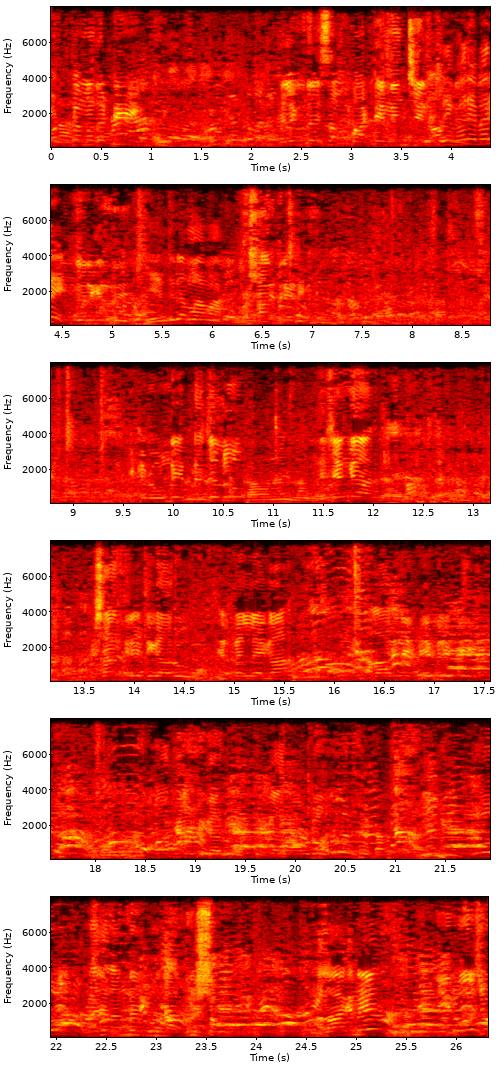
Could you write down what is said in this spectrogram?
మొట్టమొదటి తెలుగుదేశం పార్టీ నుంచి జరిగింది. ప్రశాంత్ రెడ్డి. ఉండే ప్రజలు నిజంగా ప్రశాంత్ రెడ్డి గారు ఎమ్మెల్యేగా అలాగనే వేమిరెడ్డి ప్రభాకర్ రెడ్డి గారు ప్రజలందరికీ ఒక అదృష్టం. అలాగనే ఈరోజు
